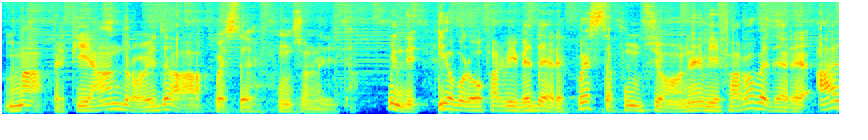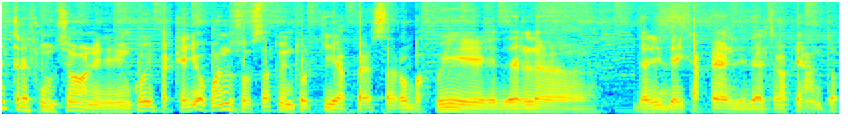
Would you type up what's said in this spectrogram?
ma per chi ha Android ha queste funzionalità. Quindi io volevo farvi vedere questa funzione vi farò vedere altre funzioni in cui perché io quando sono stato in Turchia per questa roba qui del, dei, dei capelli del trapianto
